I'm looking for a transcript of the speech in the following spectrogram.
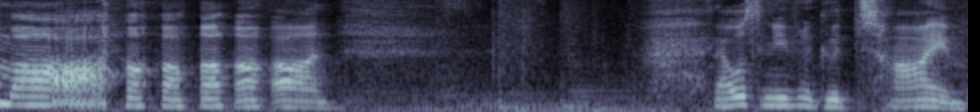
Come on! That wasn't even a good time.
